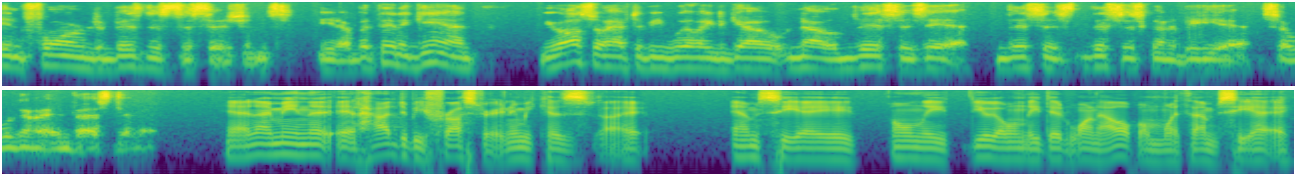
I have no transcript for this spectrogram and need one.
informed business decisions you know but then again you also have to be willing to go no this is it this is this is going to be it so we're going to invest in it yeah and i mean it had to be frustrating because i mca only you only did one album with mca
